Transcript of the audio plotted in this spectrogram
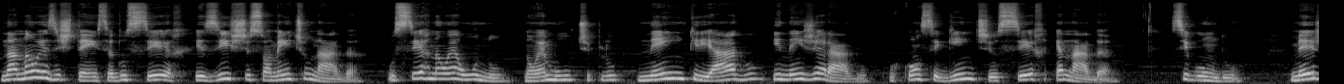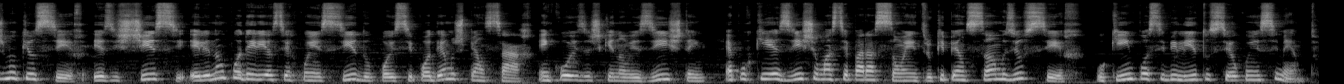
na não existência do ser existe somente o nada. O ser não é uno, não é múltiplo, nem criado e nem gerado. Por conseguinte, o ser é nada. Segundo, mesmo que o ser existisse, ele não poderia ser conhecido, pois se podemos pensar em coisas que não existem, é porque existe uma separação entre o que pensamos e o ser, o que impossibilita o seu conhecimento.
